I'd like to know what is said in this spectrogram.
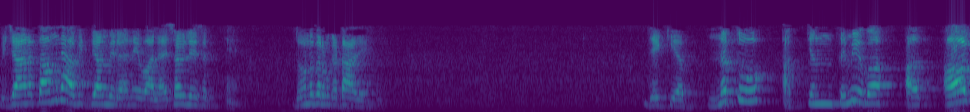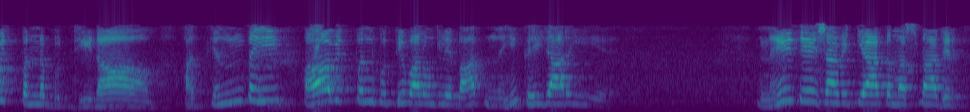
विजानता में अविद्या में रहने वाला ऐसा भी ले सकते हैं। दोनों तरफ़ घटा देंगे देखिए अब, न तो अत्यंत में अवित्पन्न बुद्धि नाम, अत्यंत ही अवित्पन्न बुद्धि वालों के लिए बात नहीं कही जा रही है। नहीं तेषा विज्ञात अस्माभिर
